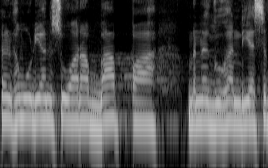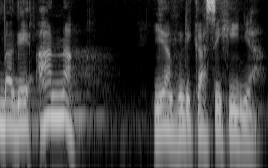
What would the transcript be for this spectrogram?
Dan kemudian suara Bapa meneguhkan dia sebagai anak yang dikasihinya.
